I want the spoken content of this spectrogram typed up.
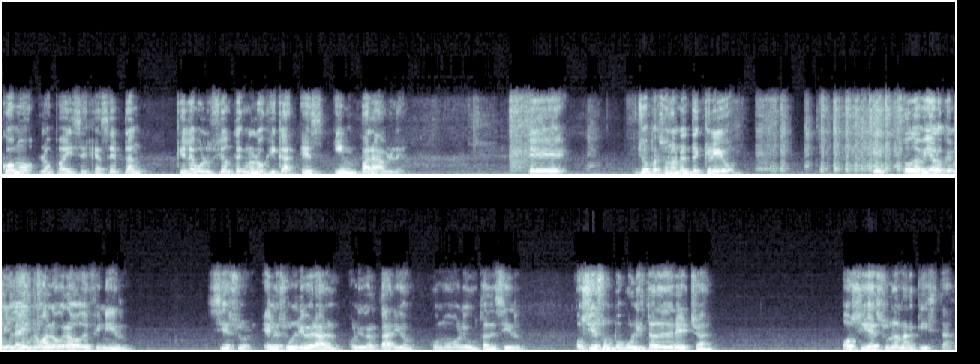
como los países que aceptan que la evolución tecnológica es imparable. Eh, yo personalmente creo que todavía lo que mi ley no ha logrado definir, si es él es un liberal o libertario, como le gusta decir, o si es un populista de derecha, o si es un anarquista.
